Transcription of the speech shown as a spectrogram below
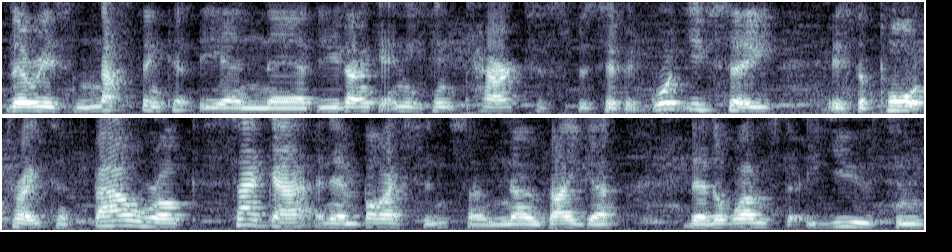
there is nothing at the end there. You don't get anything character specific. What you see is the portraits of Balrog, Sagat, and M. Bison, so no Vega. They're the ones that are used in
